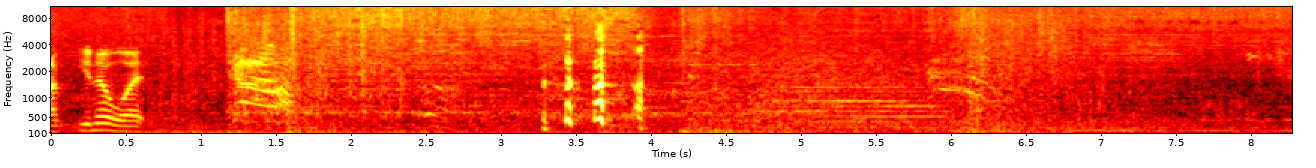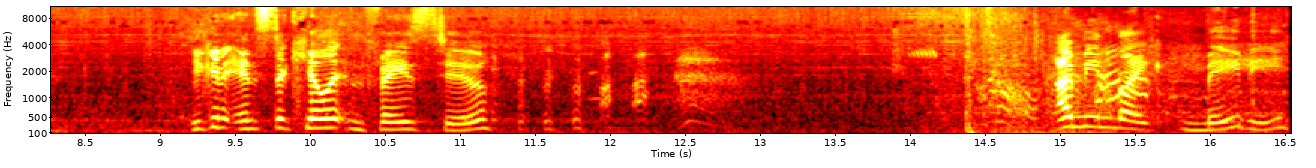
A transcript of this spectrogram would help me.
Um, you know what? you can insta kill it in phase two. I mean, like, maybe.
